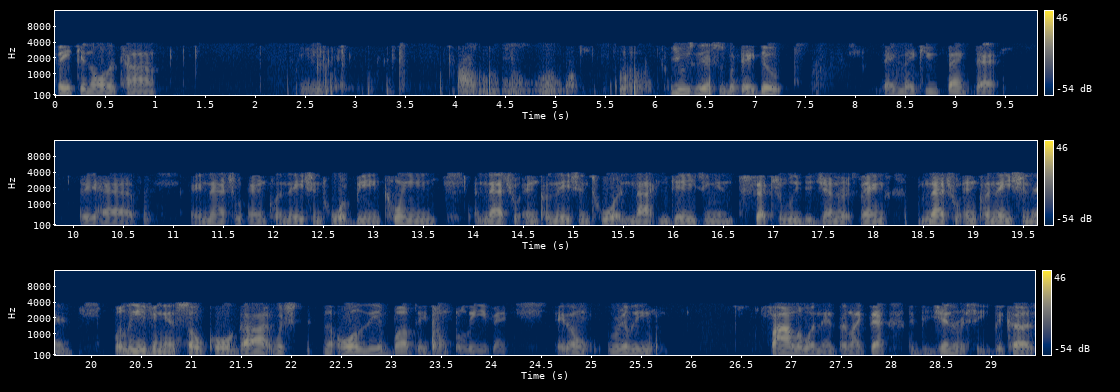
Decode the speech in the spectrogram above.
faking all the time. Mm-hmm. Usually this is what they do. They make you think that they have a natural inclination toward being clean, a natural inclination toward not engaging in sexually degenerate things, natural inclination in believing in so-called God, which all of the above they don't believe in. They don't really follow and anything like that. The degeneracy, because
